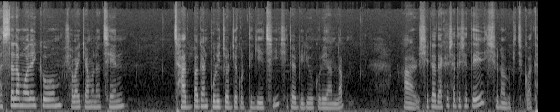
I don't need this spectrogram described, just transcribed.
আসসালামু আলাইকুম। সবাই কেমন আছেন? ছাদ বাগান পরিচর্যা করতে গিয়েছি, সেটার ভিডিও করে আনলাম। আর সেটা দেখার সাথে সাথে শোনাবো কিছু কথা।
